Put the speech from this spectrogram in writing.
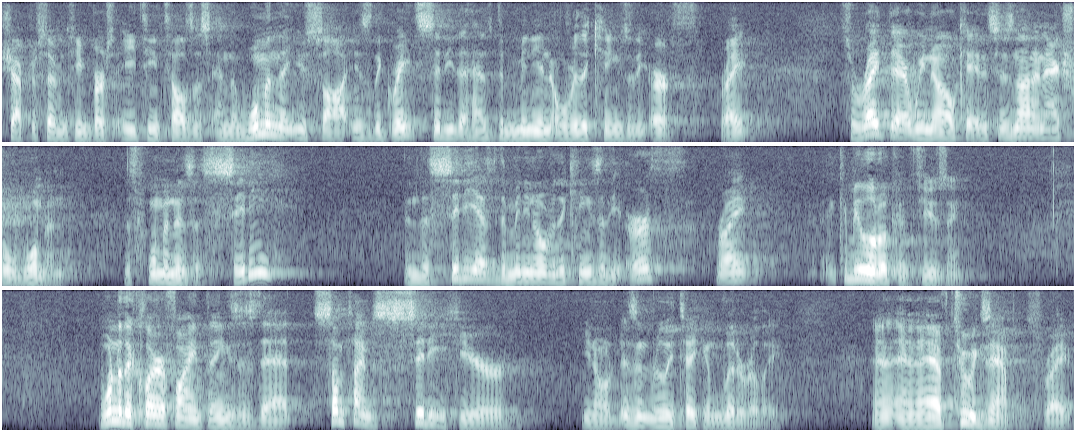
chapter 17, verse 18 tells us, And the woman that you saw is the great city that has dominion over the kings of the earth, right? So right there we know, okay, this is not an actual woman. This woman is a city, and the city has dominion over the kings of the earth, right? It can be a little confusing. One of the clarifying things is that sometimes city here, you know, isn't really taken literally. And, and I have two examples, right?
